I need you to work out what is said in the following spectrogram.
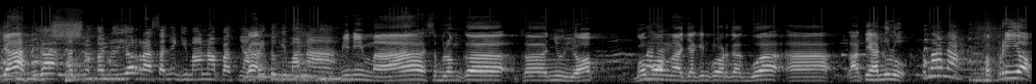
Ya, Enggak, ke ke New York rasanya gimana pas nyampe itu gimana? minimal sebelum ke ke New York, gue mau ngajakin keluarga gue uh, latihan dulu Ke mana? ke Priok.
